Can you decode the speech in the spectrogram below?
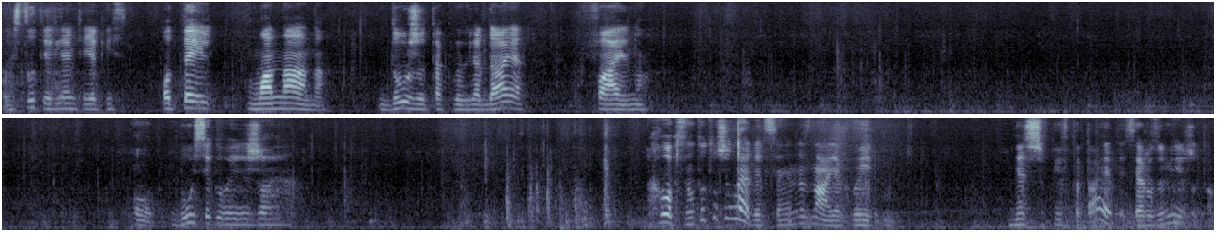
Ось тут, як гляньте, якийсь отель Манана. Дуже так виглядає файно. О, бусик виїжджає. Хлопці, ну тут уже ледиться. Я не знаю, як ви без шипів катаєтесь. Я розумію, що там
